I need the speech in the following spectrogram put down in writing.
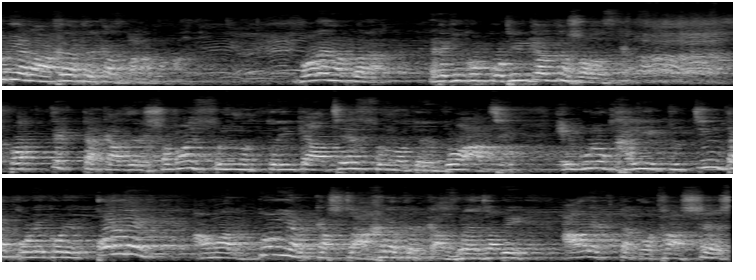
দুনিয়ারে আখরাতের কাজ বানাবো? না বলেন আপনারা, এটা কি খুব কঠিন কাজ না সহজ কাজ? প্রত্যেকটা কাজের সময় সুন্নত তরিকা আছে, সুন্নতের দোয়া আছে। এগুলো খালি একটু চিন্তা করে করে করলে আমার দুনিয়ার কাজটা আখেরাতের কাজ হয়ে যাবে। আর একটা কথা শেষ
